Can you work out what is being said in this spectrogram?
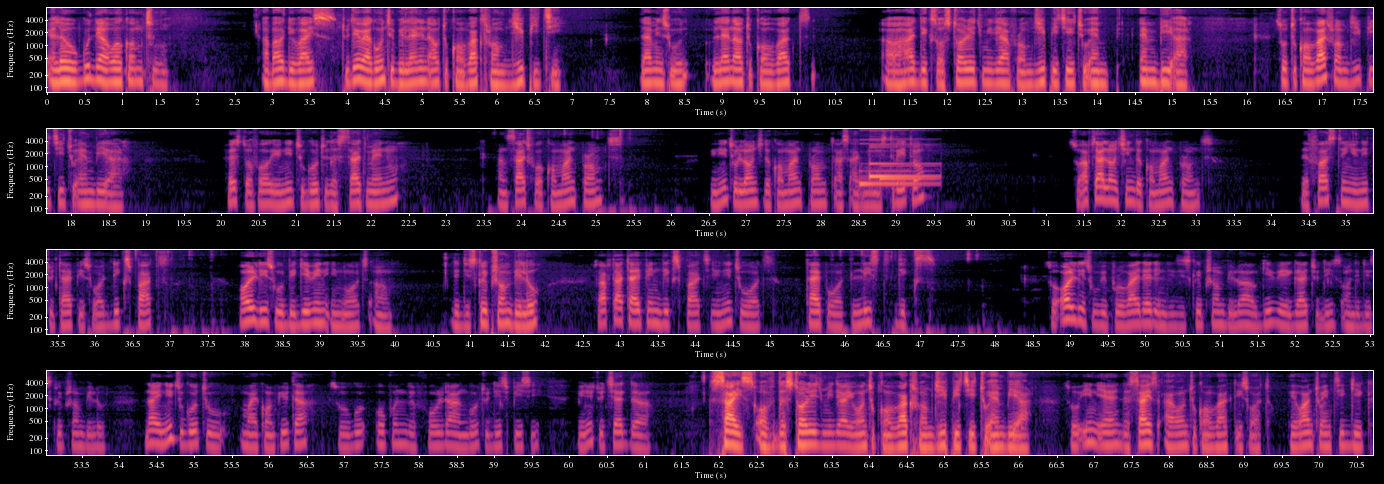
Hello, good day and welcome to About Device. Today we are going to be learning how to convert from GPT. That means we'll learn how to convert our hard disk or storage media from GPT to M MBR. So to convert from GPT to MBR, first of all you need to go to the start menu and search for command prompt. You need to launch the command prompt as administrator so after launching the command prompt, the first thing you need to type is what DiskPart. All these will be given in what um the description below. So after typing DiskPart, you need to what type what list disk. So all this will be provided in the description below. I'll give you a guide to this on the description below. Now you need to go to my computer. So go open the folder and go to this PC. You need to check the size of the storage media you want to convert from GPT to MBR. So in here, the size I want to convert is what? A 120 gig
